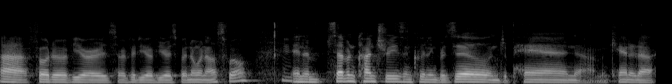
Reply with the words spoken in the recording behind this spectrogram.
uh, photo of yours or video of yours, but no one else will. Mm-hmm. And in seven countries, including Brazil and Japan um, and Canada,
